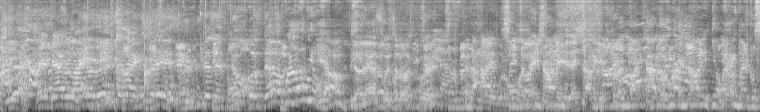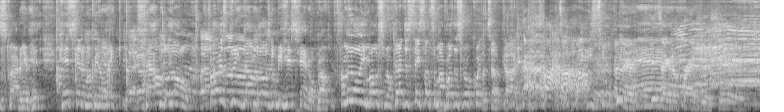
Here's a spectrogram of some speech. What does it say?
geeking. They gather like a bitch. Like shit. Cause if Duke was dumb, Well, yo, Yeah, they'll switch it up quick. And The height would have won. They trying to get, they trying to get crushed by Kylo right now. Yo, everybody go subscribe to him. His, his channel gonna be the link down below. First link down below is gonna be his channel, bro. I'm a little emotional. Can I just say something to my brothers real quick? What's up, guy? He's taking the pressure serious.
